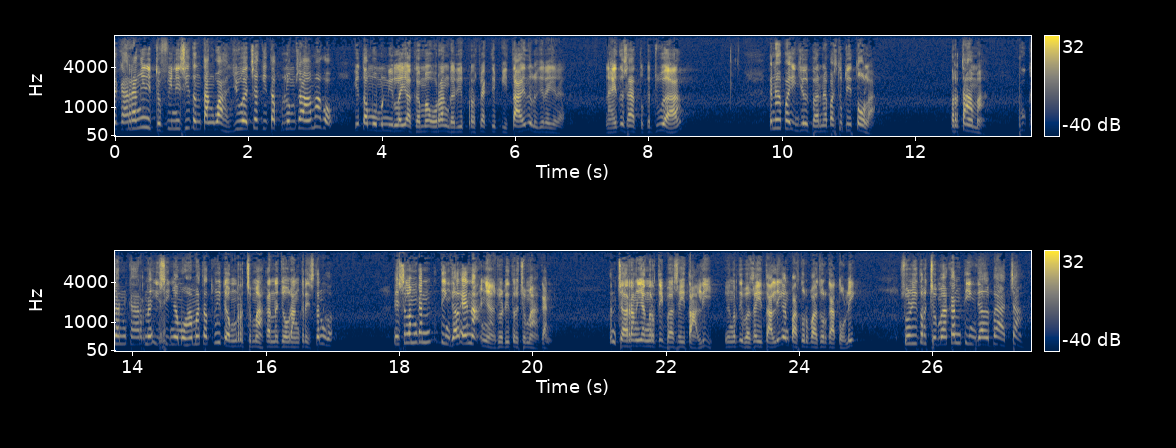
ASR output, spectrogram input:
Sekarang ini definisi tentang wahyu aja kita belum sama kok. Kita mau menilai agama orang dari perspektif kita itu loh kira-kira. Nah itu satu. Kedua, kenapa Injil Barnabas itu ditolak? Pertama, bukan karena isinya Muhammad atau tidak menerjemahkan aja orang Kristen kok. Islam kan tinggal enaknya sudah diterjemahkan. Kan jarang yang ngerti bahasa Itali. Yang ngerti bahasa Itali kan pastor-pastor Katolik. Sudah diterjemahkan tinggal baca.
